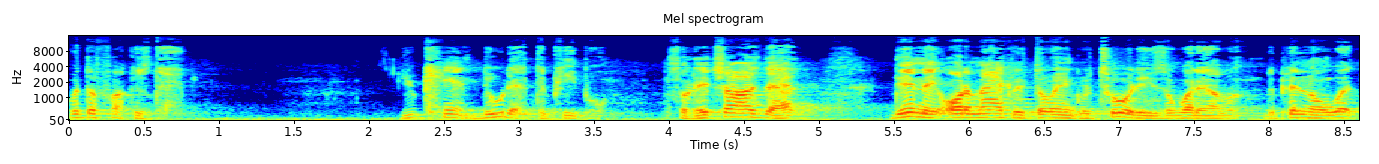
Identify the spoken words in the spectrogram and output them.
What the fuck is that? You can't do that to people. So they charge that. Then they automatically throw in gratuities or whatever, depending on what,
